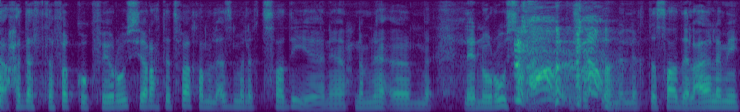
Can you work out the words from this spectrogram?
حدث تفكك في روسيا راح تتفاقم الأزمة الاقتصادية. يعني إحنا من لأنه روسيا تشكل من الاقتصاد العالمي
